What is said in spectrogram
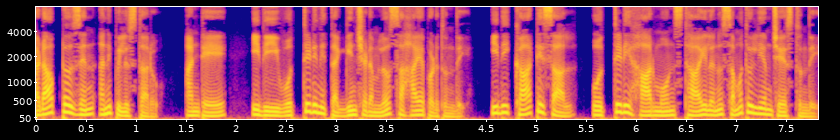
అడాప్టోజెన్ అని పిలుస్తారు. అంటే ఇది ఒత్తిడిని తగ్గించడంలో సహాయపడుతుంది. ఇది కార్టిసాల్ ఒత్తిడి హార్మోన్ స్థాయిలను సమతుల్యం చేస్తుంది.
